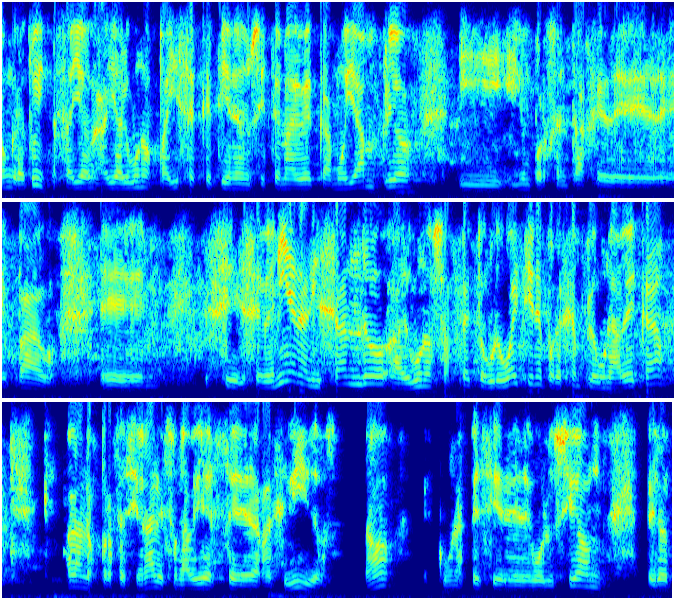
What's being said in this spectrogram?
son gratuitas. Hay, hay algunos países que tienen un sistema de beca muy amplio y, un porcentaje de, pago. Eh, se, venía analizando algunos aspectos. Uruguay tiene, por ejemplo, una beca que pagan los profesionales una vez eh, recibidos, ¿no? con una especie de devolución, pero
